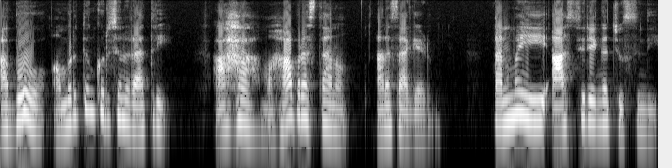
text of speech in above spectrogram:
అబ్బో అమృతం కురిసిన రాత్రి. ఆహా మహాప్రస్థానం అనసాగాడు. తన్మయి ఆశ్చర్యంగా చూసింది.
